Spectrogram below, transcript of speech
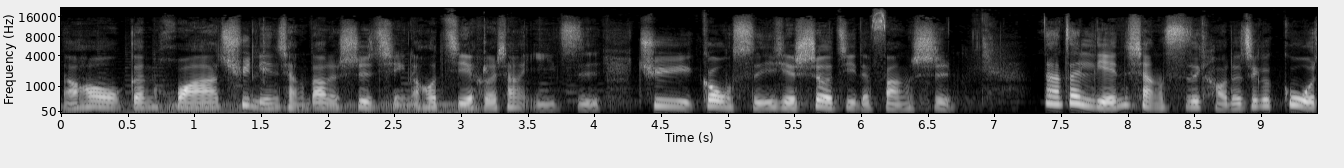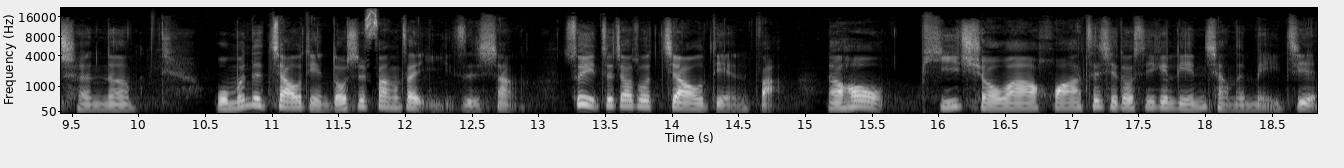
然后跟花去联想到的事情，然后结合上椅子去构思一些设计的方式。那在联想思考的这个过程呢，我们的焦点都是放在椅子上，所以这叫做焦点法。然后皮球啊，花这些都是一个联想的媒介。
